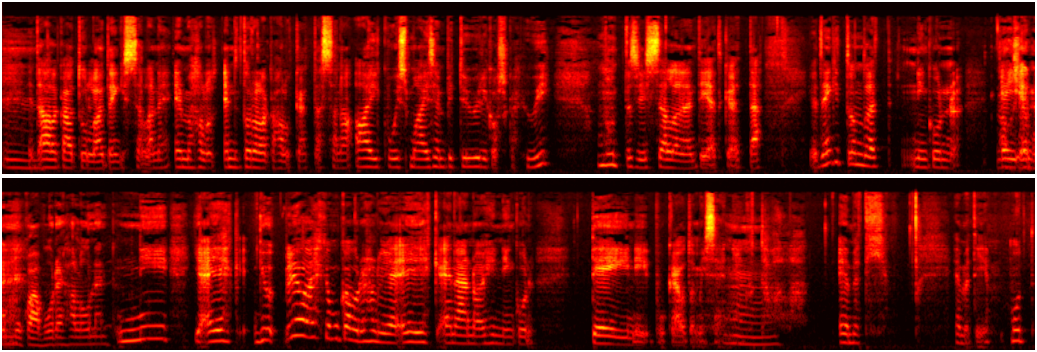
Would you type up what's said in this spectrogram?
Mm. Että alkaa tulla jotenkin sellainen, en, mä halu, en todellakaan halua käyttää sanaa aikuismaisempi tyyli, koska hyi, mutta siis sellainen, tiedätkö, että jotenkin tuntuu, että niin kuin, Onko ei enää. mukavuuden halunen? Niin, ja ei ehkä, ju, joo, ehkä mukavuuden haluja ja ei ehkä enää noihin niin kuin teini-pukeutumiseen niin kuin tavallaan. En mä tiedä. En mä tiedä. Mut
